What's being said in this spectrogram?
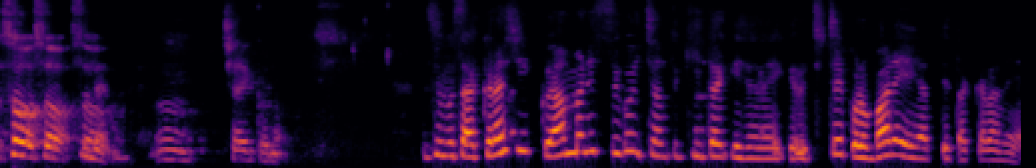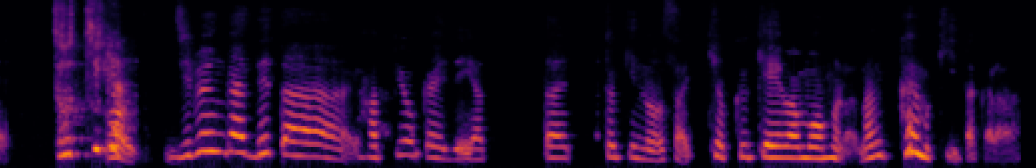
そうそうそう。そうんチャイコのでもさクラシックあんまりすごいちゃんと聞いたわけじゃないけどちっちゃい頃バレエやってたからね。そっちか。自分が出た発表会でやった時のさ曲系はもうほら何回も聞いたから。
